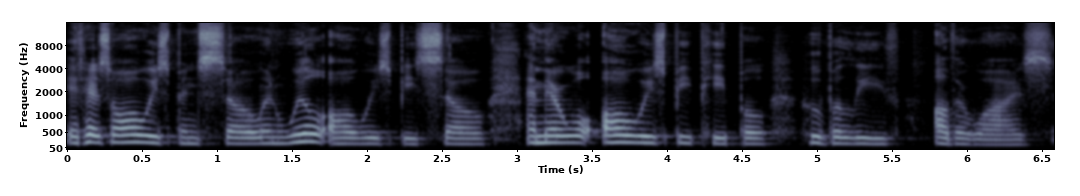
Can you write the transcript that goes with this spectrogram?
It has always been so and will always be so, and there will always be people who believe otherwise.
